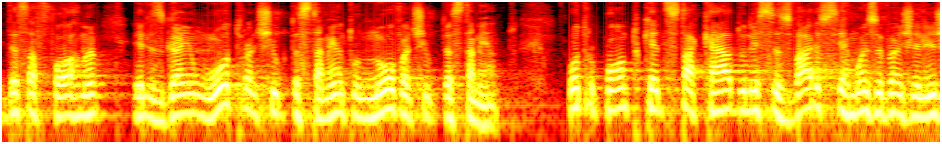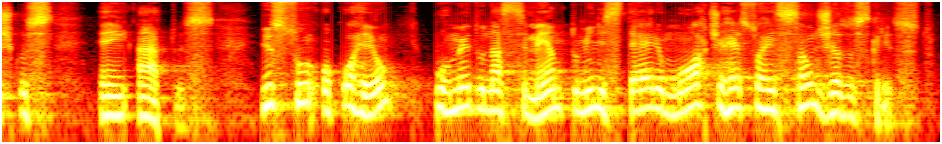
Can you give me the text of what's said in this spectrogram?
e dessa forma eles ganham um outro Antigo Testamento, um novo Antigo Testamento. Outro ponto que é destacado nesses vários sermões evangelísticos em Atos. Isso ocorreu por meio do nascimento, ministério, morte e ressurreição de Jesus Cristo.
